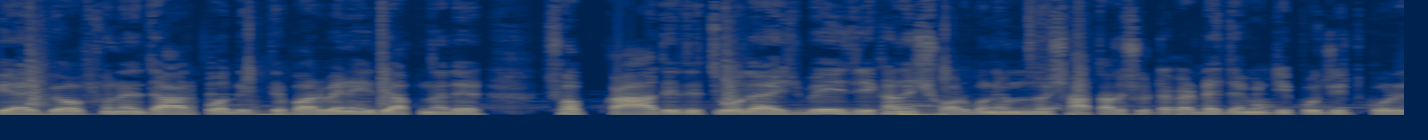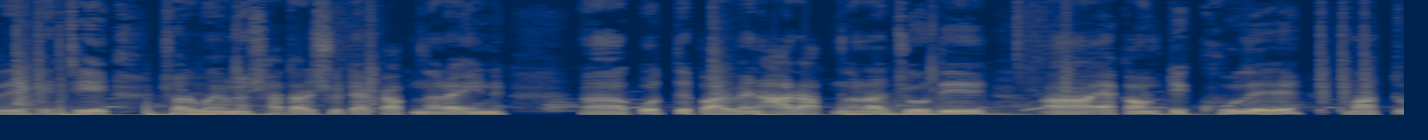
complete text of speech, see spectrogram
ভিআইপি অপশনে যাওয়ার পর দেখতে পারবেন এই যে আপনাদের সব কাজ এই যে চলে আসবে। এই যে এখানে সর্বনিম্ন সাতারোশো টাকাটা যে আমি ডিপোজিট করে রেখেছি। সর্বনিম্ন সাতারোশো টাকা আপনারা ইন করতে পারবেন। আর আপনারা যদি অ্যাকাউন্টটি খুলে মাত্র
